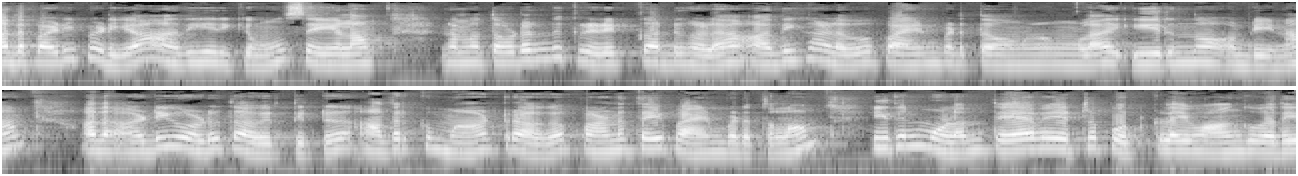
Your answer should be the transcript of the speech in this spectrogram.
அதை படிப்படியாக அதிகரிக்கவும் செய்யலாம். நம்ம தொடர்ந்து கிரெடிட் கார்டுகளை அதிக அளவு பயன்படுத்தவங்களா இருந்தோம் அப்படின்னா அதை அடியோடு தவிர்த்துட்டு அதற்கு மாற்றாக பணத்தை பயன்படுத்தலாம். இதன் மூலம் தேவையற்ற பொருட்களை வாங்குவதை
